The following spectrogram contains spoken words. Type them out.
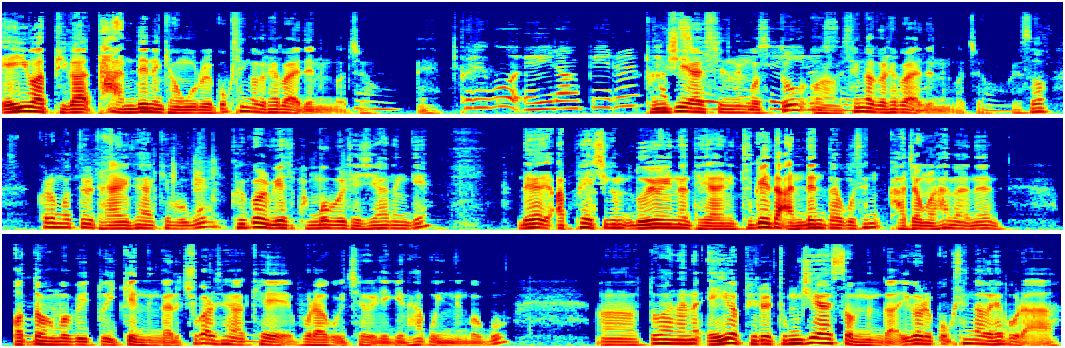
A와 B가 다 안 되는 경우를 꼭 생각을 해봐야 되는 거죠. 그리고 A랑 B를 동시에 할 수 있는 것도 어, 생각을. 해봐야 되는 거죠. 어. 그래서 그런 것들을 다양하게 생각해보고 그걸 위해서 방법을 제시하는 게 내 앞에 지금 놓여 있는 대안이 두 개 다 안 된다고 생- 가정을 하면은 어떤 음. 방법이 또 있겠는가를 추가로 생각해 보라고 이 책을 얘기는 하고 있는 거고 어, 또 하나는 A와 B를 동시에 할 수 없는가 이거를 꼭 생각을 해보라.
